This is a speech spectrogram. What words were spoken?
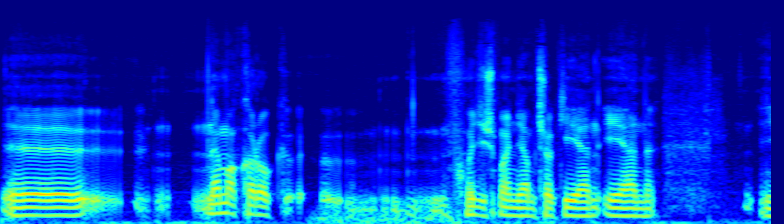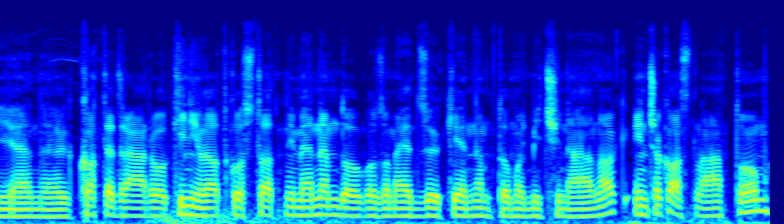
ö, nem akarok, hogy is mondjam, csak ilyen, ilyen ilyen katedráról kinyilatkoztatni, mert nem dolgozom edzőként, nem tudom, hogy mit csinálnak. Én csak azt látom,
